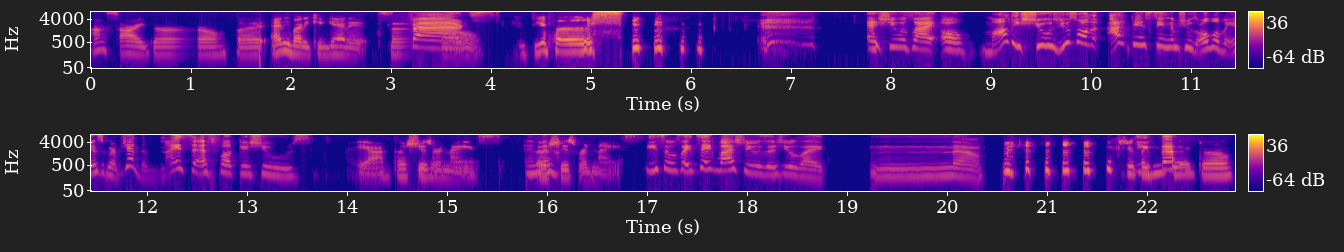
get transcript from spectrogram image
I'm sorry, girl, but anybody can get it. So, Facts. So, empty your purse. and she was like, "Oh, Molly's shoes. You saw that? I've been seeing them shoes all over Instagram. She had the nice ass fucking shoes. Yeah, those shoes were nice. And those then, shoes were nice. Issa was like, "Take my shoes," and she was like, "No." she was like, "You good, girl."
